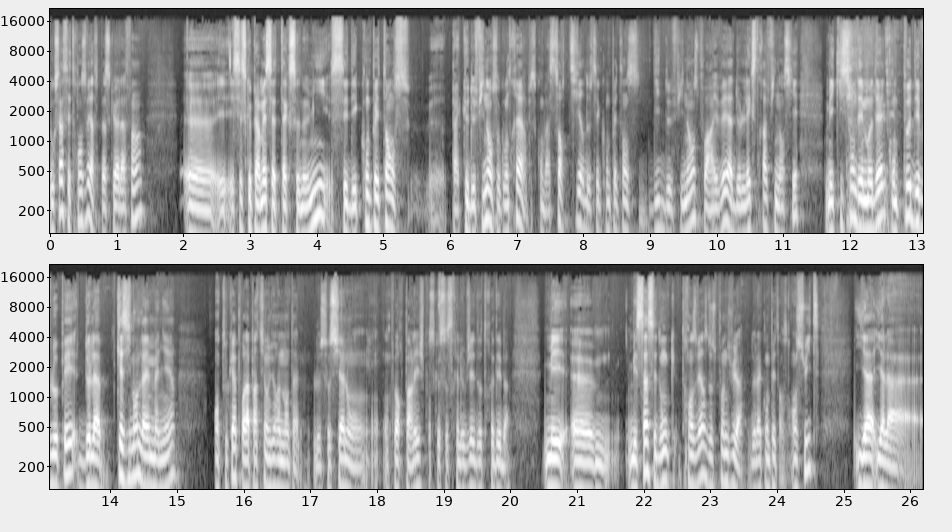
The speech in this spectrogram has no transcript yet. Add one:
Donc ça, c'est transverse, parce qu'à la fin, euh, et, c'est ce que permet cette taxonomie, c'est des compétences, euh, pas que de finance, au contraire, parce qu'on va sortir de ces compétences dites de finance pour arriver à de l'extra-financier mais qui sont des modèles qu'on peut développer de la, quasiment de la même manière, en tout cas pour la partie environnementale. Le social, on, peut en reparler, je pense que ce serait l'objet d'autres débats. Mais, euh, mais ça, c'est donc transverse de ce point de vue-là, de la compétence. Ensuite, il y a, y a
